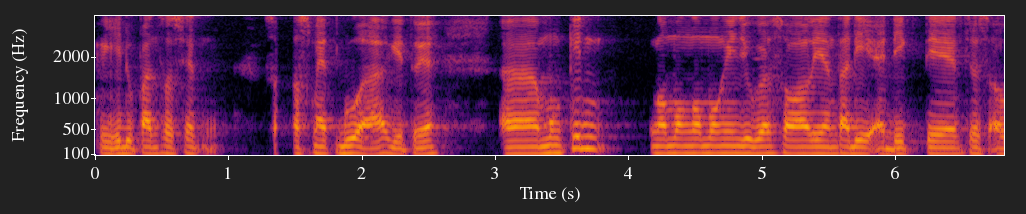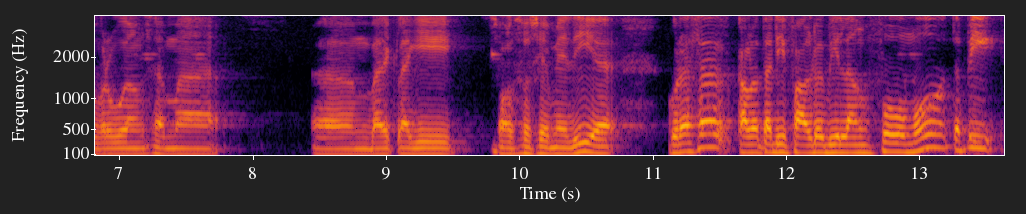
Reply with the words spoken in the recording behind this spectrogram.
kehidupan sosmed sosmed gue gitu ya. Uh, mungkin ngomong-ngomongin juga soal yang tadi addictive terus overwhelmed sama um, balik lagi soal sosial media. Gue rasa kalau tadi Valdo bilang FOMO, tapi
